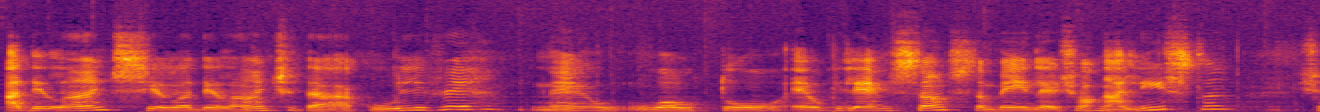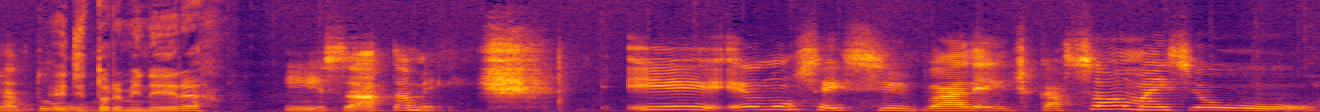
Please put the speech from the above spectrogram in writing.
Adelante, selo Adelante da Gulliver, né? O, o, autor é o Guilherme Santos, também ele é jornalista. Já. Editora Mineira. Exatamente. E eu não sei se vale a indicação, mas eu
